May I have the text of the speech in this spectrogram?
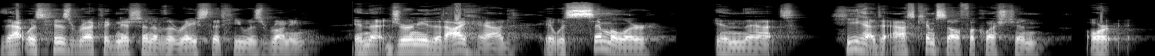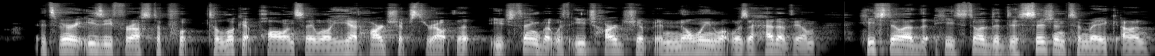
That was his recognition of the race that he was running. In that journey that I had, it was similar in that he had to ask himself a question, or it's very easy for us to put, to look at Paul and say, well, he had hardships throughout the, each thing, but with each hardship and knowing what was ahead of him, he still had the, he still had the decision to make on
